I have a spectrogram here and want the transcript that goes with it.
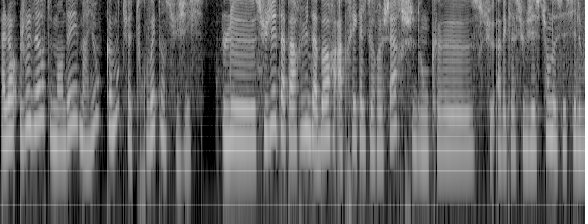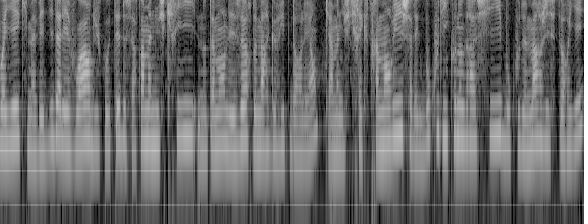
Alors, je voulais d'ailleurs te demander, Marion, comment tu as trouvé ton sujet? Le sujet est apparu d'abord après quelques recherches, donc euh, avec la suggestion de Cécile Voyer qui m'avait dit d'aller voir du côté de certains manuscrits, notamment les Heures de Marguerite d'Orléans, qui est un manuscrit extrêmement riche avec beaucoup d'iconographie, beaucoup de marges historiées.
